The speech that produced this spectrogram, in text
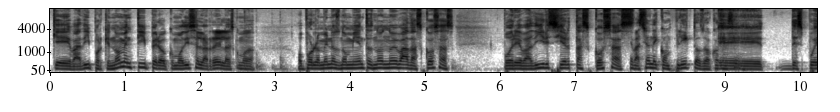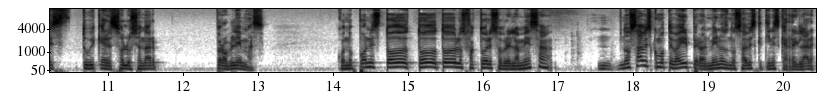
que evadí, porque no mentí, pero como dice la regla, es como, o por lo menos no mientas, no, no evadas cosas. Por evadir ciertas cosas, Evasión de conflictos o cosas así. eh, después tuve que solucionar problemas. Cuando pones todo, todo, todos los factores sobre la mesa, no sabes cómo te va a ir, pero al menos no sabes que tienes que arreglar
